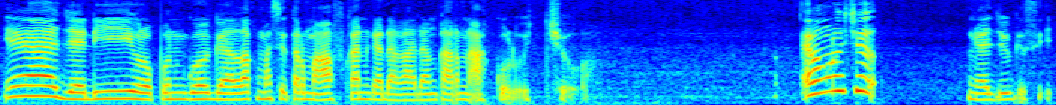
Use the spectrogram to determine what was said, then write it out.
Ya, jadi walaupun gue galak masih termaafkan kadang-kadang karena aku lucu. Emang lucu? Nggak juga sih.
